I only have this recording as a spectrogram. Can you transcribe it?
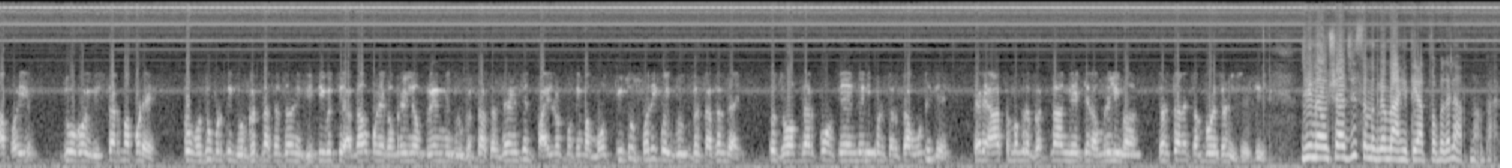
આ ભય જો કોઈ વિસ્તારમાં પડે, તો વધુ પડતી દુર્ઘટના સર્જાવાની ભીતિ વચ્ચે અગાઉ પણ એક અમરેલીના પ્લેનની દુર્ઘટના સર્જાણી છે પાયલોટનું તેમાં મોત થયું હતું, ફરી કોઈ દુર્ઘટના સર્જાય, તો જવાબદાર કોણ? તે અંગેની પણ ચર્ચા ઉઠી છે. ત્યારે આ સમગ્ર ઘટના અંગે અત્યારે અમરેલીમાં ચર્ચાને ચકડોળે ચડી છે. જી. જી નૌશાદજી સમગ્ર માહિતી આપવા બદલ આપનો આભાર.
